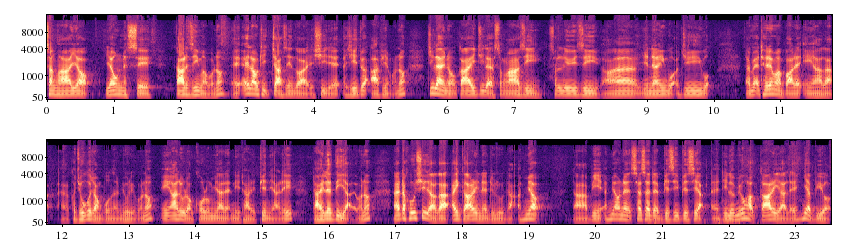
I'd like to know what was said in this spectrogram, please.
15ရောက်ရောက်20ကားတစ်စီးမှာပေါ့နော်အဲအဲ့လောက်ထိကြာဆင်းသွားရရှိတယ်အရေးအတွက်အားဖြင့်ပေါ့နော်ကြည့်လိုက်တော့ကားကြီးကြည့်လိုက်15စီး14စီးအာရင်နှိုင်းပေါ့အကြီးပေါ့ ဒါပေမဲ့အထဲထဲမှာပါတဲ့အင်အားကကကြိုးကြောင်ပုံစံမျိုးတွေပေါ့နော်အင်အားလို့တော့ခေါ်လို့မရတဲ့အနေအထားတွေဖြစ်နေရတယ်ဒါတွေလည်းသိရတယ်ဗောနော်အဲတစ်ခုရှိတာကအဲ့ကားတွေနဲ့အတူတူဒါအမြောက်ဒါပြီးရင်အမြောက်နဲ့ဆက်ဆက်တဲ့ပစ္စည်းပစ္စည်းအဲဒီလိုမျိုးဟာကားတွေကလည်းညှက်ပြီးတော့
